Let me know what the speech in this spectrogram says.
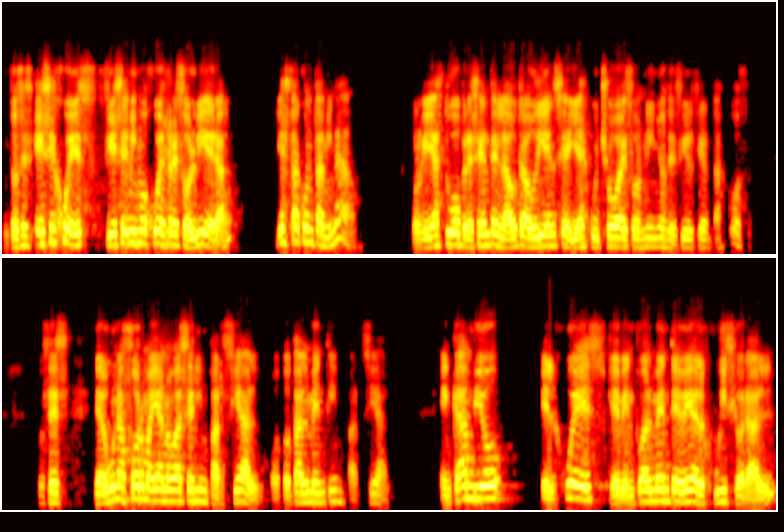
Entonces, ese juez, si ese mismo juez resolviera, ya está contaminado, porque ya estuvo presente en la otra audiencia y ya escuchó a esos niños decir ciertas cosas. Entonces, de alguna forma ya no va a ser imparcial o totalmente imparcial. En cambio, el juez que eventualmente vea el juicio oral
